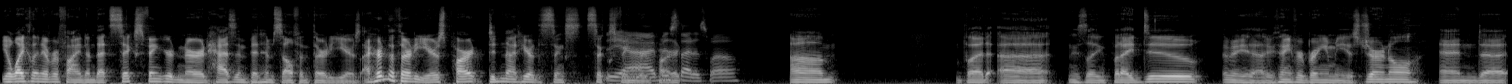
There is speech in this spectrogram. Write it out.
you'll likely never find him. That six fingered nerd hasn't been himself in thirty years." I heard the thirty years part, did not hear the six six fingered yeah, I fingered missed that as well. Um, but uh, he's like, "But I do." I mean, yeah, thank you for bringing me his journal, and uh,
